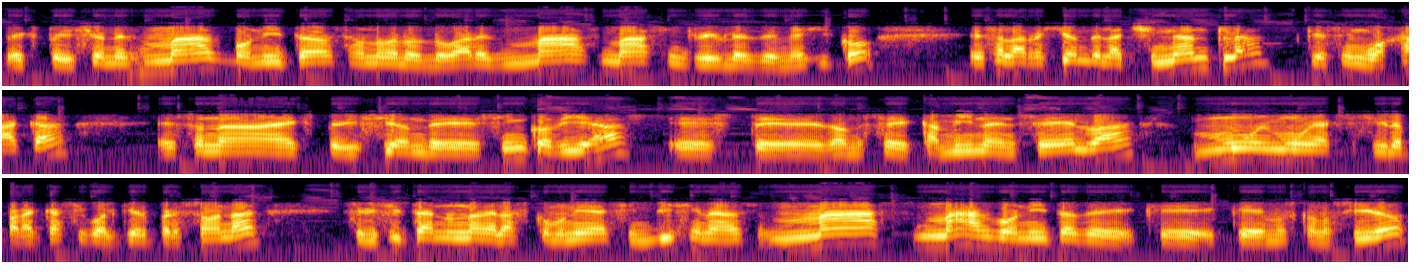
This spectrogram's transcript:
expediciones más bonitas a uno de los lugares más, más increíbles de México. Es a la región de la Chinantla, que es en Oaxaca. Es una expedición de cinco días, este, donde se camina en selva, muy, muy accesible para casi cualquier persona se visitan una de las comunidades indígenas más, más bonitas de, que, que hemos conocido.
